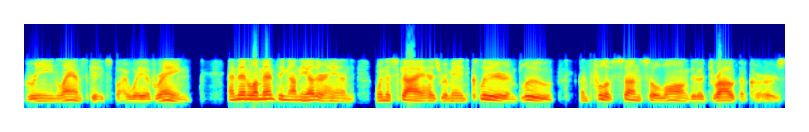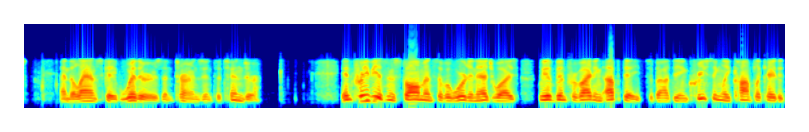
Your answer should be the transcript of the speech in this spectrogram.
green landscapes by way of rain, and then lamenting on the other hand when the sky has remained clear and blue and full of sun so long that a drought occurs and the landscape withers and turns into tinder. In previous installments of A Word in Edgewise, we have been providing updates about the increasingly complicated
